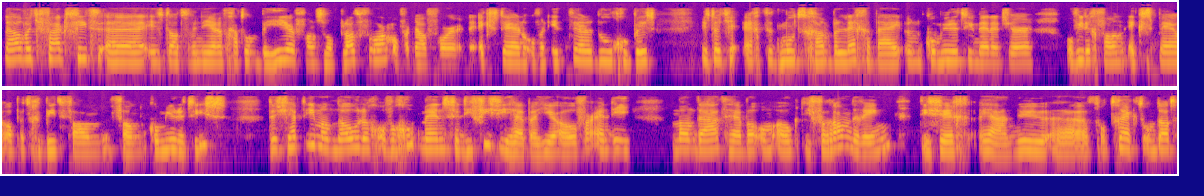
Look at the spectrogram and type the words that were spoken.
Nou, wat je vaak ziet uh, is dat wanneer het gaat om beheer van zo'n platform, of het nou voor een externe of een interne doelgroep is, is dat je echt het moet gaan beleggen bij een community manager, of in ieder geval een expert op het gebied van, van communities. Dus je hebt iemand nodig of een groep mensen die visie hebben hierover en die mandaat hebben om ook die verandering die zich ja, nu uh, voltrekt, om dat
